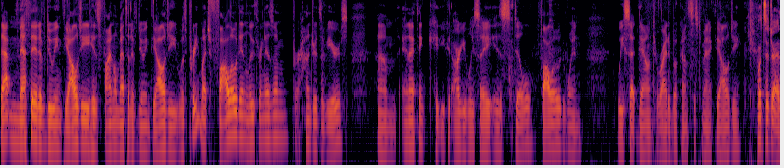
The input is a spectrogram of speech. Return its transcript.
that method of doing theology, his final method of doing theology, was pretty much followed in Lutheranism for hundreds of years. Um, and I think you could arguably say is still followed when we sat down to write a book on systematic theology. What's it? uh,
